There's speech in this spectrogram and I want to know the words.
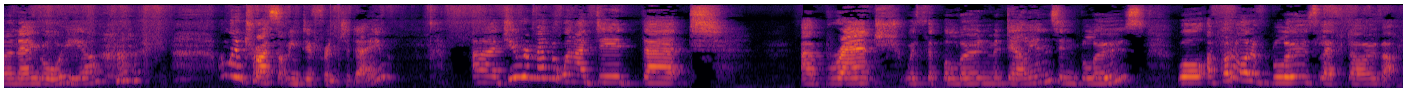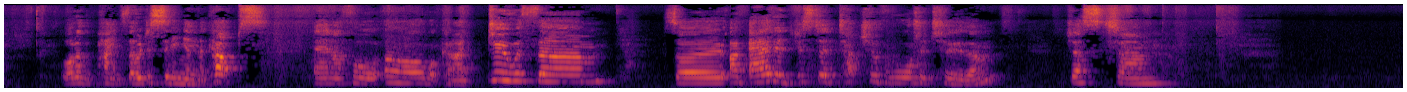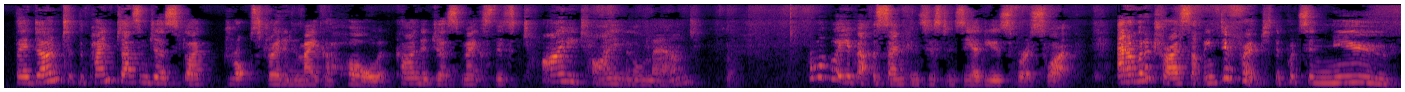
on an angle here. I'm going to try something different today. Uh, do you remember when I did that uh, branch with the balloon medallions in blues? Well, I've got a lot of blues left over. A lot of the paints, they were just sitting in the cups. And I thought, oh, what can I do with them? So I've added just a touch of water to them just um, they don't the paint doesn't just like drop straight and make a hole. It kind of just makes this tiny tiny little mound probably about the same consistency I'd use for a swipe. And I'm going to try something different that puts a new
